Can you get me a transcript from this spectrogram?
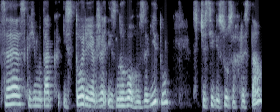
Це, скажімо так, історія вже із Нового Завіту, з часів Ісуса Христа.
